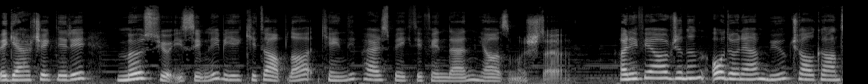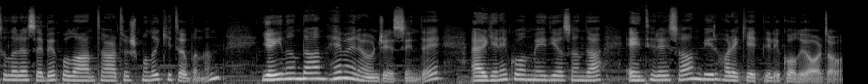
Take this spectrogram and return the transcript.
ve gerçekleri Monsieur isimli bir kitapla kendi perspektifinden yazmıştı. Hanefi Avcı'nın o dönem büyük çalkantılara sebep olan tartışmalı kitabının yayınından hemen öncesinde Ergenekon medyasında enteresan bir hareketlilik oluyordu.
